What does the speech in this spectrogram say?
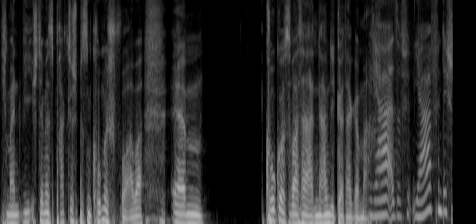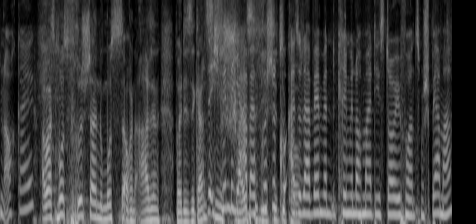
Ich meine, wie- ich stelle mir das praktisch ein bisschen komisch vor, aber ähm, Kokoswasser haben die Götter gemacht. Ja, also ja, finde ich schon auch geil. Aber es muss frisch sein, du musst es auch in Asien, weil diese ganzen Also ich finde ja, Scheiße, aber die frische, Ko- also da werden wir, kriegen wir nochmal die Story vorhin zum Sperma.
